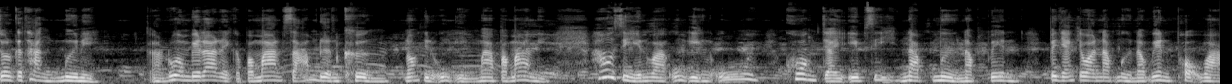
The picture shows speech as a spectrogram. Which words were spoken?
จนกระทั่งมือนี่ ร่วมเวลาได้กับประมาณ 3 เดือนครึ่งเนาะที่อุ้งอิงมาประมาณนี้เฮาสิเห็นว่าอุ้งอิงโอ้ยคล่องใจ FC นับมือนับเว้น เป็นหยังจะว่านับมือนับเว้น เพราะว่า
